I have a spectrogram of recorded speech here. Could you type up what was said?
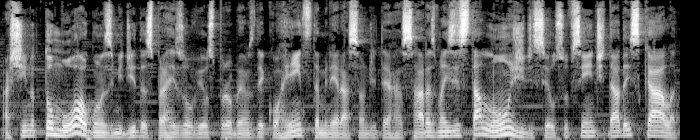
A China tomou algumas medidas para resolver os problemas decorrentes da mineração de terras raras, mas está longe de ser o suficiente dada a escala.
